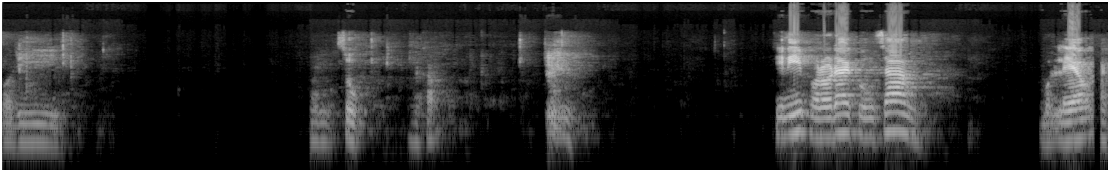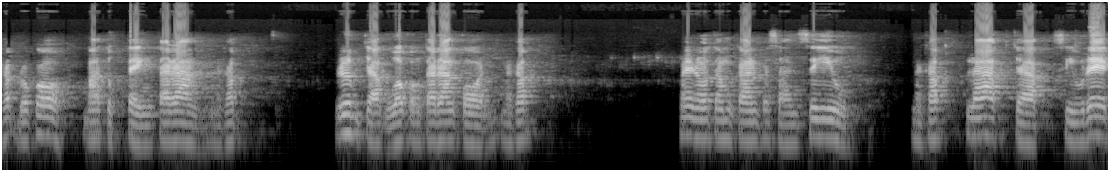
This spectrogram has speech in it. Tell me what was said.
บดี วันศุกร์นะครับ ทีนี้พอเราได้โครงสร้างหมดแล้วนะครับ เราก็มาตกแต่งตารางนะครับ เริ่มจากหัวของตารางก่อนนะครับ ให้เราทำการประสานซลล์นะครับ ลากจากซลล์แรก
